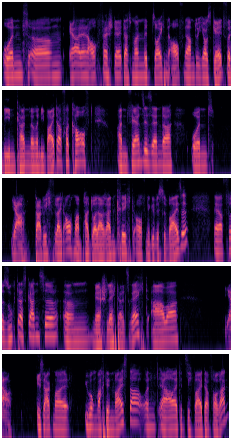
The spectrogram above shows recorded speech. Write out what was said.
und ähm, er dann auch feststellt, dass man mit solchen Aufnahmen durchaus Geld verdienen kann, wenn man die weiterverkauft an Fernsehsender und ja, dadurch vielleicht auch mal ein paar Dollar rankriegt auf eine gewisse Weise. Er versucht das Ganze, ähm, mehr schlecht als recht, aber ja, ich sag mal, Übung macht den Meister und er arbeitet sich weiter voran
